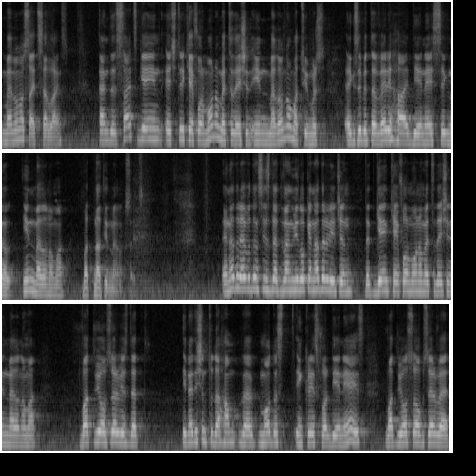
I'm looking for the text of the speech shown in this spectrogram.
melanocyte cell lines. And the sites gain H3K4 monomethylation in melanoma tumors exhibit a very high DNA signal in melanoma, but not in melanocytes. Another evidence is that when we look another region that gain K4 monomethylation in melanoma, what we observe is that in addition to the, the modest increase for DNase, what we also observe a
